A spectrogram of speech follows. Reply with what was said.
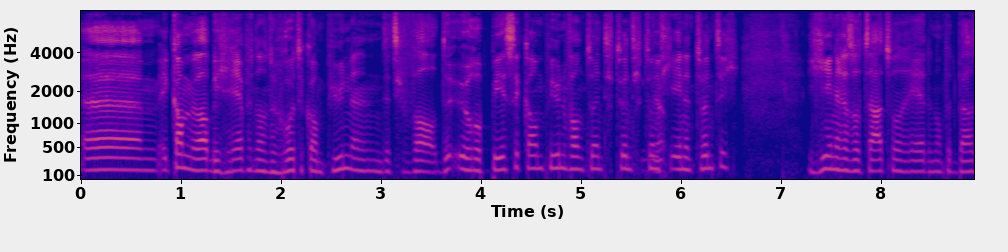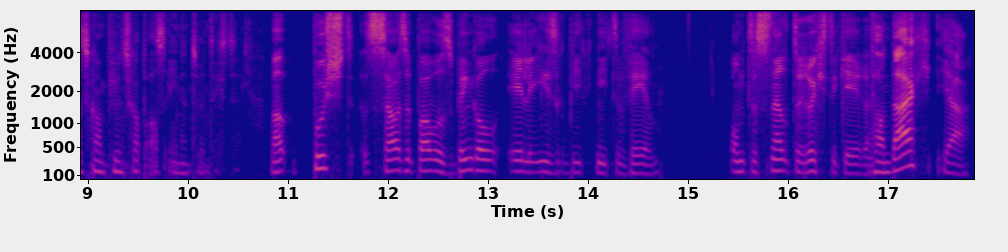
Ehm, ik kan me wel begrijpen dat een grote kampioen, en in dit geval de Europese kampioen van 2020-2021, geen resultaat wil rijden op het Belgisch kampioenschap als 21ste. Maar pusht Sauze Powers Bingo Eli Iserbiet niet te veel? Om te snel terug te keren. Vandaag, ja.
